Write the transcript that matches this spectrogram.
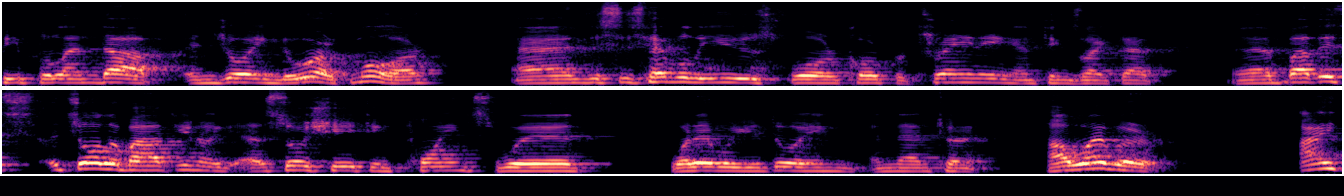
people end up enjoying the work more. And this is heavily used for corporate training and things like that. Uh, but it's it's all about you know associating points with whatever you're doing and then turn. However, I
